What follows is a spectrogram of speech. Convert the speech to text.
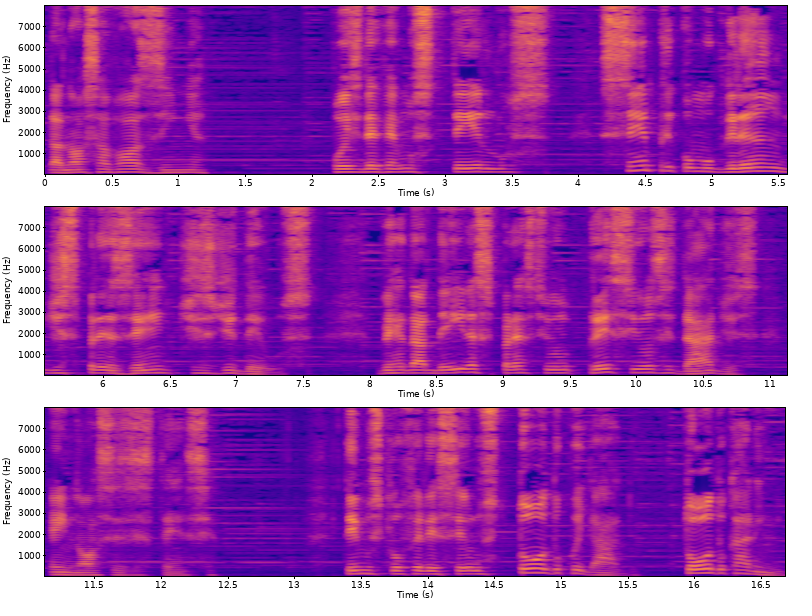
da nossa vozinha, pois devemos tê-los sempre como grandes presentes de Deus, verdadeiras preciosidades em nossa existência. Temos que oferecê-los todo cuidado, todo carinho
